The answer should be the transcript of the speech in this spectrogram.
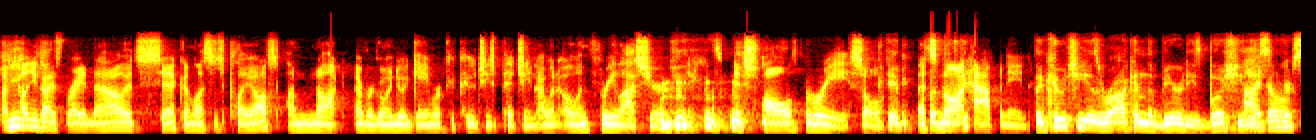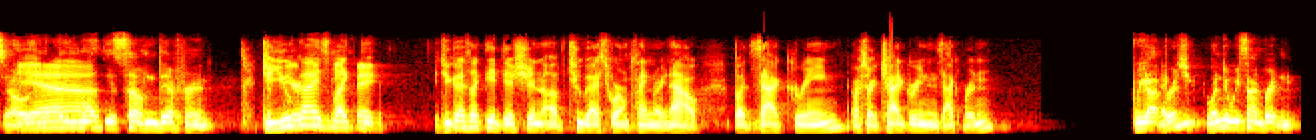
I'm He- telling you guys right now, it's sick unless it's playoffs. I'm not ever going to a game where Kikuchi's pitching. I went 0 and 3 last year. it's, it's all three. So Okay, that's not The, happening. the coochie is rocking the beard. He's bushy I this year, don't- so it- yeah. it might be something different. Do you guys is like the, fake. Do you guys like the addition of two guys who aren't playing right now, but Zach Green or sorry, Chad Green and Zach Britton? We got Like Britain. When did we sign Britain?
